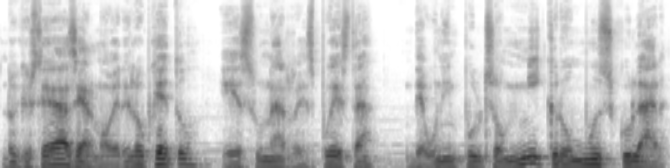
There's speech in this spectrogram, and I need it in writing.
Lo que usted hace al mover el objeto es una respuesta de un impulso micromuscular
